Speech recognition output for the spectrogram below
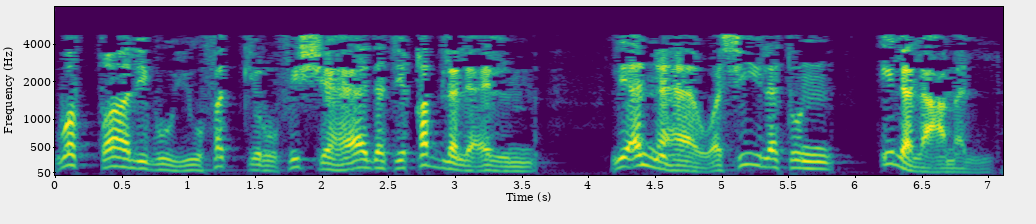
والطالب يفكر في الشهادة قبل العلم لأنها وسيلة إلى العمل.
